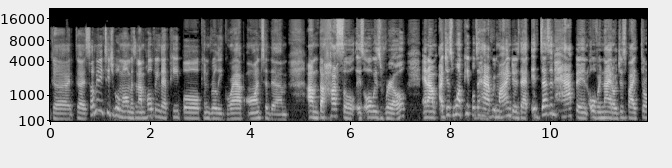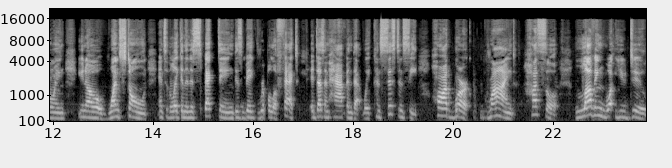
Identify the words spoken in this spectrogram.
Good, good. So many teachable moments, and I'm hoping that people can really grab onto them. Um, the hustle is always real, and I, I just want people to have reminders that it doesn't happen overnight or just by throwing, you know, one stone into the lake and then expecting this big ripple effect. It doesn't happen that way. Consistency, hard work, grind, hustle, loving what you do.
